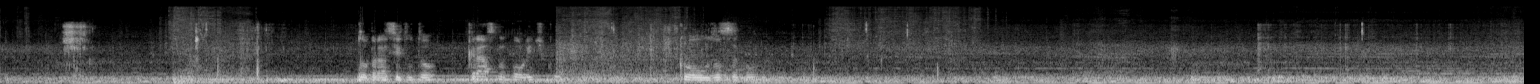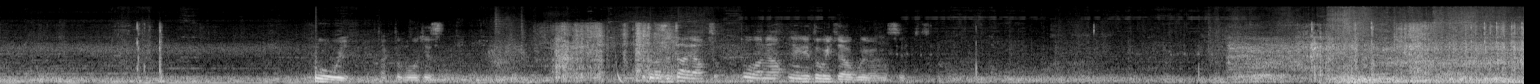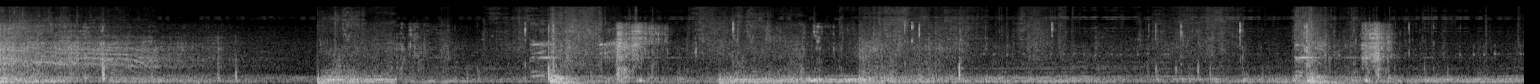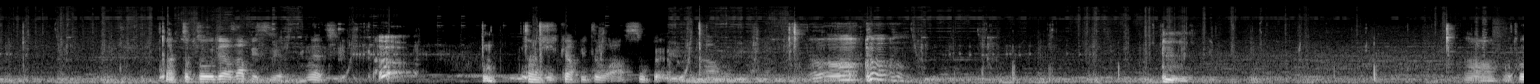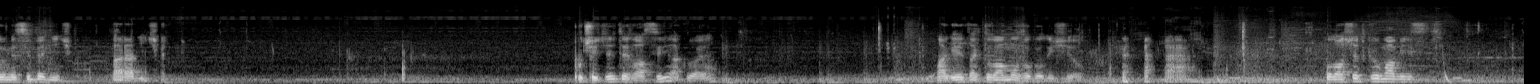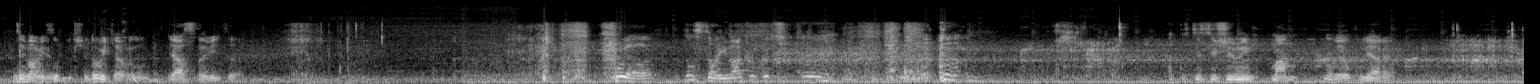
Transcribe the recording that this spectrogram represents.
Zoberiem si túto krásnu poličku. Kolu zo sebou. Uj, tak to bolo tesné. Takže tá ja podľa mňa niekde to vyťahujeme musieť. Tak toto ľudia zapisuje. Hneď. Takže kapitola, super. A, otvoríme si bedničku. Paradička. Počujete tie hlasy, ako ja? Ak je, tak to vám mozog odišiel. Podľa všetkého mám ísť Nemám ísť do piče, do výťahu, ne? Jasné, výťah. Fuj, ale dostali ma ako koči... Ako ste si všimli, mám nové okuliare.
